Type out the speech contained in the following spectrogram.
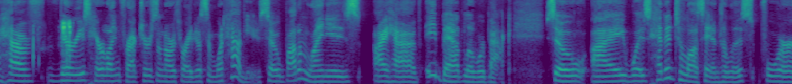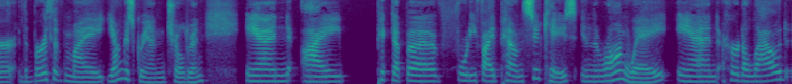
have various hairline fractures and arthritis and what have you. So bottom line is I have a bad lower back. So I was headed to Los Angeles for the birth of my youngest grandchildren and I picked up a 45 pound suitcase in the wrong way and heard a loud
